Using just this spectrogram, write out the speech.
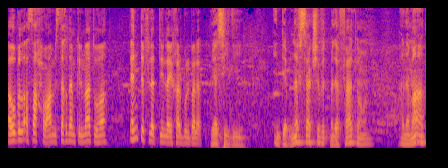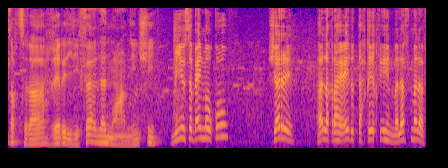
أو بالأصح وعم يستخدم كلماته ها أنت فلتين ليخربوا البلد. يا سيدي أنت بنفسك شفت ملفاتهم. أنا ما أطلقت سراح غير اللي فعلا معاملين شيء 170 موقوف؟ شري هلق راح يعيدوا التحقيق فيهن ملف ملف.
